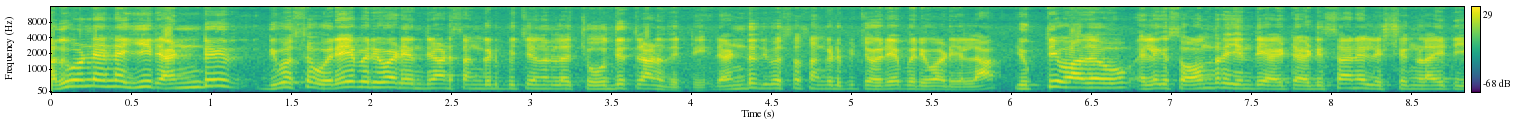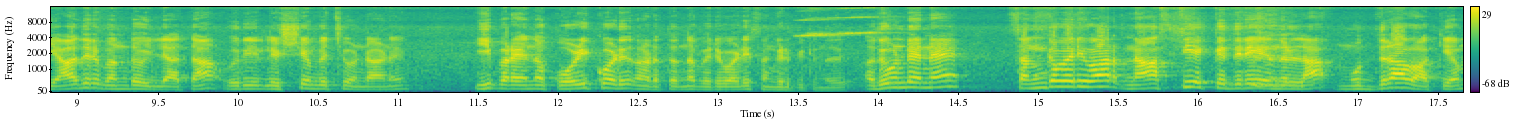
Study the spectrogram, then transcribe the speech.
അതുകൊണ്ട് തന്നെ ഈ രണ്ട് ദിവസം ഒരേ പരിപാടി എന്തിനാണ് സംഘടിപ്പിച്ചതെന്നുള്ള ചോദ്യത്തിലാണ് തെറ്റ്. രണ്ട് ദിവസം സംഘടിപ്പിച്ച ഒരേ പരിപാടിയല്ല യുക്തിവാദവും അല്ലെങ്കിൽ സ്വതന്ത്ര ചിന്തയായിട്ട് അടിസ്ഥാന ലക്ഷ്യങ്ങളായിട്ട് യാതൊരു ബന്ധവും ഇല്ലാത്ത ഒരു ലക്ഷ്യം വെച്ചുകൊണ്ടാണ് ഈ പറയുന്ന കോഴിക്കോട് നടത്തുന്ന പരിപാടി സംഘടിപ്പിക്കുന്നത്. അതുകൊണ്ട് തന്നെ സംഘപരിവാർ നാസ്തിയക്കെതിരെ എന്നുള്ള മുദ്രാവാക്യം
